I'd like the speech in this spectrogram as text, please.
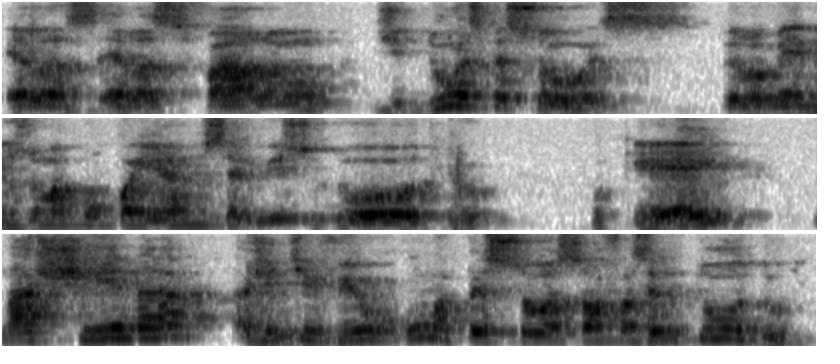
elas, elas falam de duas pessoas, pelo menos, uma acompanhando o serviço do outro, ok? Na China, a gente viu uma pessoa só fazendo tudo.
